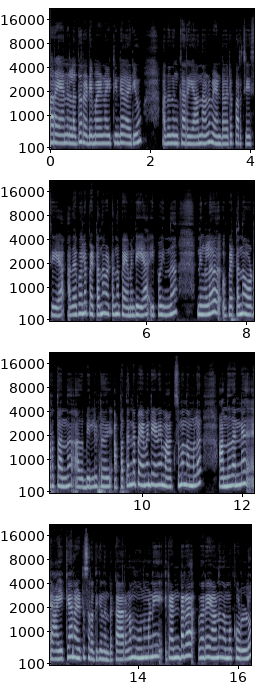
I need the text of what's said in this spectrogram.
പറയാനുള്ളത് റെഡിമെയ്ഡ് നൈറ്റിന്റെ കാര്യവും അത് നിങ്ങൾക്ക് അറിയാവുന്നതാണ് വേണ്ടവർ പർച്ചേസ് ചെയ്യുക. അതേപോലെ പെട്ടെന്ന് പെട്ടെന്ന് പേയ്മെന്റ് ചെയ്യുക. ഇപ്പോൾ ഇന്ന് നിങ്ങൾ പെട്ടെന്ന് ഓർഡർ തന്ന് അത് ബില്ലിട്ട് അപ്പം തന്നെ പേയ്മെന്റ് ചെയ്യണമെങ്കിൽ മാക്സിമം നമ്മൾ അന്ന് തന്നെ അയക്കാനായിട്ട് ശ്രദ്ധിക്കുന്നുണ്ട്. കാരണം മൂന്ന് മണി രണ്ടര വരെയാണ് നമുക്കുള്ളൂ.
